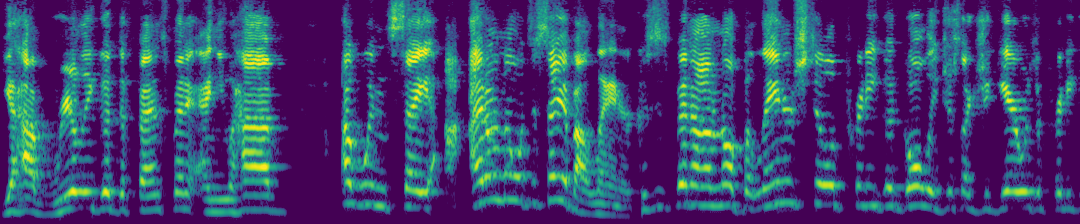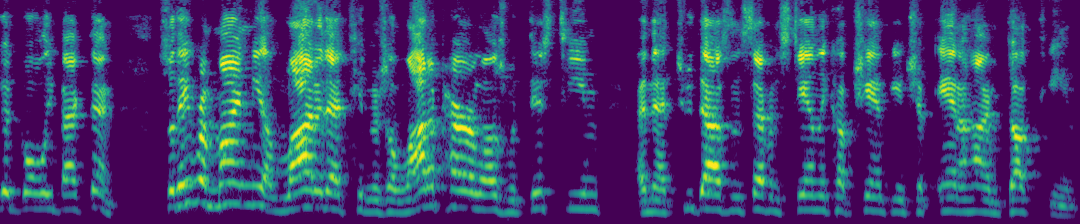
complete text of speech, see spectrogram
You have really good defensemen, and you have I wouldn't say I don't know what to say about Lehner because it's been on and off, but Lehner's still a pretty good goalie, just like Giguere was a pretty good goalie back then. So they remind me a lot of that team. There's a lot of parallels with this team and that 2007 Stanley Cup Championship Anaheim Duck team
